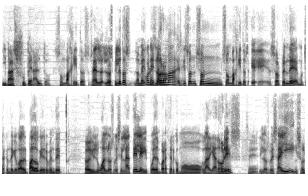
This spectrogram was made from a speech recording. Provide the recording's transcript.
Iba súper alto. Son bajitos. O sea, lo- los pilotos Lo mejor de, norma bajo, es que son, son, son bajitos. Eh, eh, sorprende a mucha gente que va al pado que de repente, claro, igual los ves en la tele y pueden parecer como gladiadores. Y los ves ahí y son,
